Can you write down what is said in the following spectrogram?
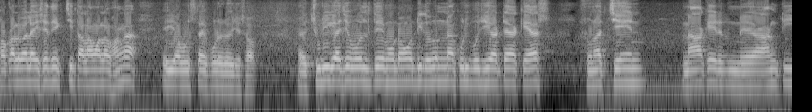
সকালবেলা এসে দেখছি তালামালা ভাঙা এই অবস্থায় পড়ে রয়েছে সব। চুরি গেছে বলতে মোটামুটি ধরুন না কুড়ি পঁচিশ হাজার টাকা ক্যাশ সোনার চেন নাকের আংটি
